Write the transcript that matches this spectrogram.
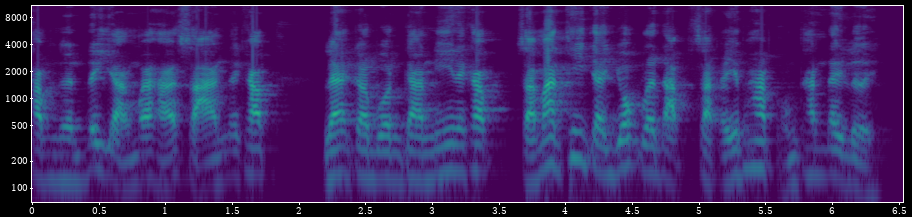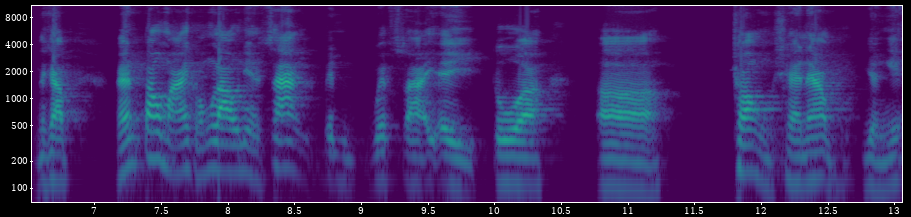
ทำเงินได้อย่างมหาศาลนะครับ และกระบวนการนี้นะครับ สามารถที่จะยกระดับศักยภาพของท่านได้เลยนะครับเพราะฉะนั้นเป้าหมายของเราเนี่ยสร้างเป็นเว็บไซต์ไอตัวช่อง Channel อย่างนี้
